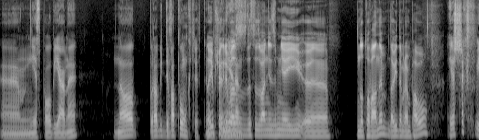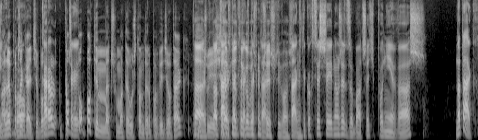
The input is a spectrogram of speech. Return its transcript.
em, jest poobijany, no robi dwa punkty w tym. No i przegrywa jeden- zdecydowanie z mniej e, notowanym Dawidem Rempałą. Jeszcze chwilę. Ale poczekajcie, bo Karol, po, poczekaj. po, po tym meczu Mateusz Tonder powiedział, tak? Tak, czuje to się... tak, tak, do tego tak, byśmy tak. przyszli właśnie. Tak, tylko chcę jeszcze jedną rzecz zobaczyć, ponieważ. No tak,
